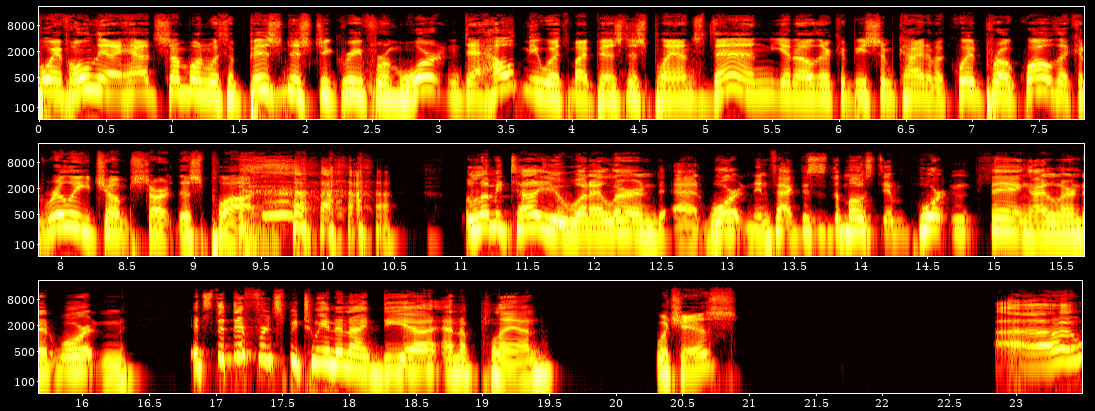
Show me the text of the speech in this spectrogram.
boy if only i had someone with a business degree from wharton to help me with my business plans then you know there could be some kind of a quid pro quo that could really jumpstart this plot Well, let me tell you what I learned at Wharton. In fact, this is the most important thing I learned at Wharton. It's the difference between an idea and a plan. which is Uh,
